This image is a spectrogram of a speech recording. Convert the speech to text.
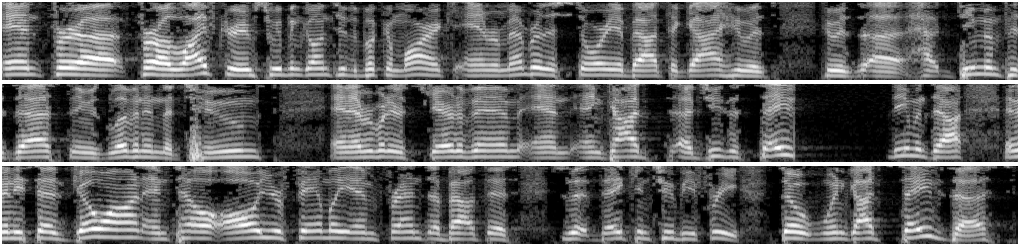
And for uh, for our life groups, we've been going through the book of Mark, and remember the story about the guy who was who was uh, demon possessed, and he was living in the tombs, and everybody was scared of him, and and God, uh, Jesus saved demons out. And then he says, Go on and tell all your family and friends about this so that they can too be free. So when God saves us,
